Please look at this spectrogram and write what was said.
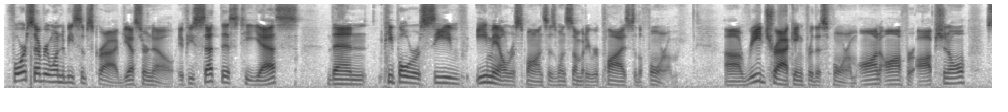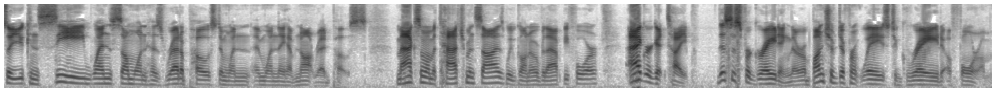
force everyone to be subscribed, yes or no. If you set this to yes, then people receive email responses when somebody replies to the forum. Uh, read tracking for this forum, on, off, or optional, so you can see when someone has read a post and when, and when they have not read posts. Maximum attachment size, we've gone over that before. Aggregate type, this is for grading. There are a bunch of different ways to grade a forum.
